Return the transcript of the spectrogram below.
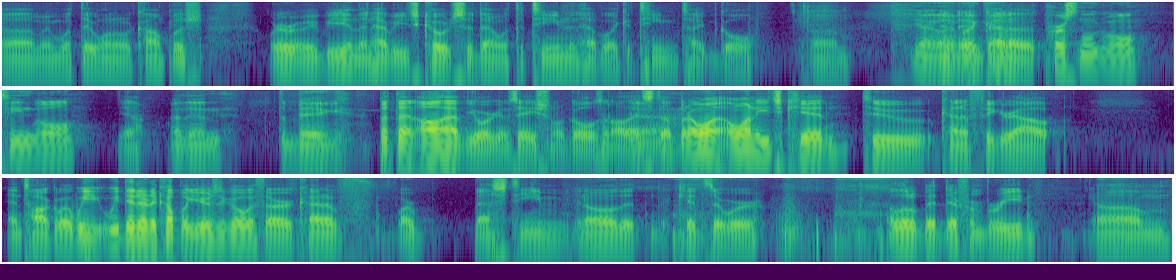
um, and what they want to accomplish, whatever it may be, and then have each coach sit down with the team and have like a team type goal. Um, Yeah, And- like, like kinda- a personal goal, team goal, yeah, and then the big. But then I'll have the organizational goals and all that Yeah. stuff. But I want I want each kid to kind of figure out and talk about. We we did it a couple years ago with our kind of our best team. You know, that the kids that were a little bit different breed. Um,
